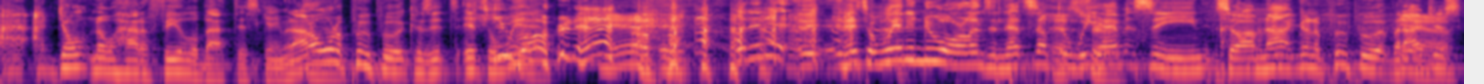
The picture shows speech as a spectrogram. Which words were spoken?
I, I don't know how to feel about this game, and I don't want to poo-poo it because it's it's a You win. already have. Yeah. but it is, and it's a win in New Orleans, and that's something That's we true. haven't seen. So I'm not going to poo-poo it, but I just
